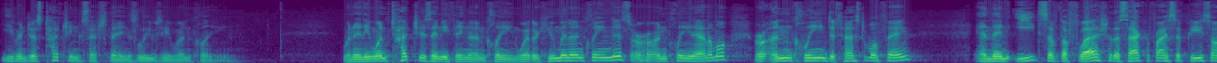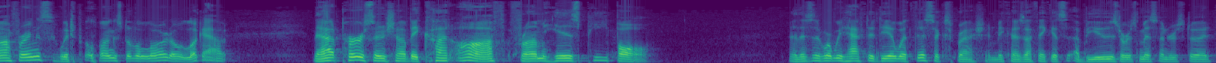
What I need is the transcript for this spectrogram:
Even just touching such things leaves you unclean. When anyone touches anything unclean, whether human uncleanness or unclean animal or unclean detestable thing, and then eats of the flesh of the sacrifice of peace offerings, which belongs to the Lord, oh, look out. That person shall be cut off from his people. And this is where we have to deal with this expression because I think it's abused or it's misunderstood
